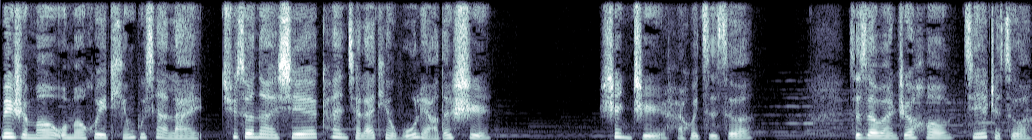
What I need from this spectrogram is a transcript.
为什么我们会停不下来？去做那些看起来挺无聊的事，甚至还会自责。自责完之后接着做，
